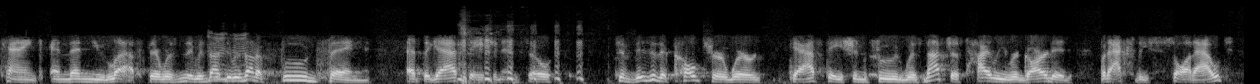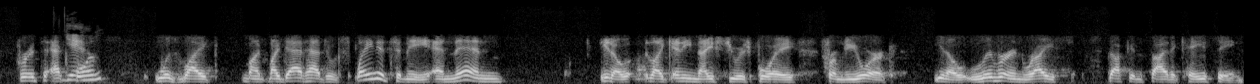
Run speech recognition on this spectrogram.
tank, and then you left. There was there was not there was not a food thing at the gas station, and so to visit a culture where gas station food was not just highly regarded but actually sought out for its excellence was like my my dad had to explain it to me. And then you know like any nice Jewish boy from New York you know liver and rice stuck inside a casing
